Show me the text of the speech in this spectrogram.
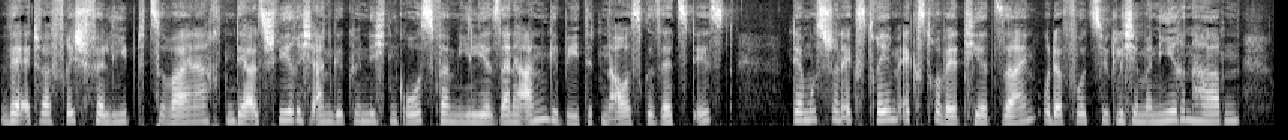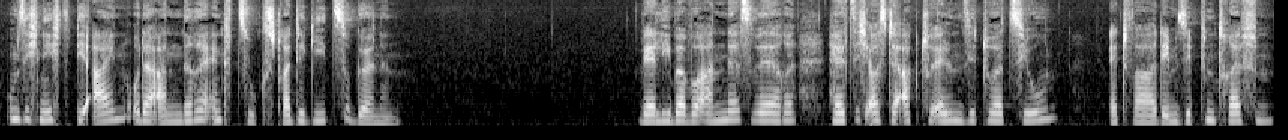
Wer etwa frisch verliebt zu Weihnachten der als schwierig angekündigten Großfamilie seiner Angebeteten ausgesetzt ist, der muss schon extrem extrovertiert sein oder vorzügliche Manieren haben, um sich nicht die ein oder andere Entzugsstrategie zu gönnen. Wer lieber woanders wäre, hält sich aus der aktuellen Situation, etwa dem Sippentreffen,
